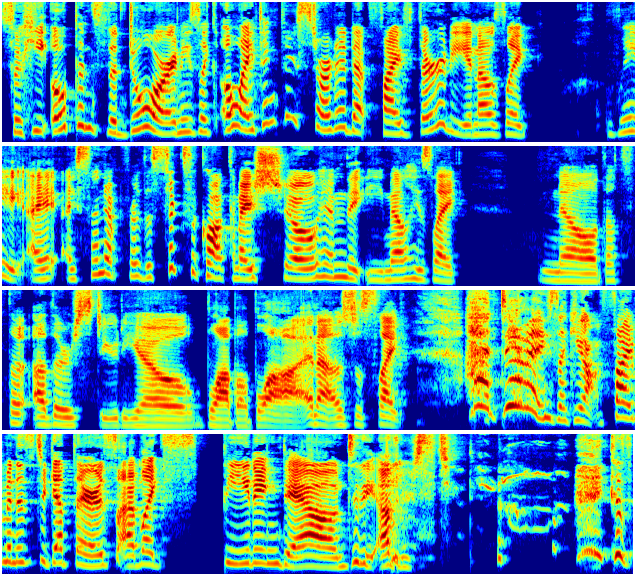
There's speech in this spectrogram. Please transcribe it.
So he opens the door and he's like, "Oh, I think they started at 5:30." And I was like, "Wait, I, I signed up for the six o'clock." And I show him the email. He's like, "No, that's the other studio." Blah blah blah. And I was just like, ah, damn it. He's like, you got five minutes to get there. So I'm like speeding down to the other studio. Because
